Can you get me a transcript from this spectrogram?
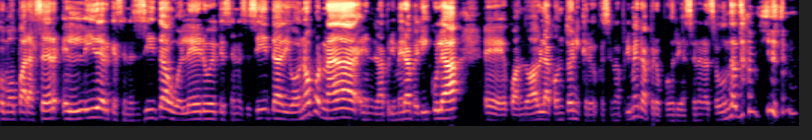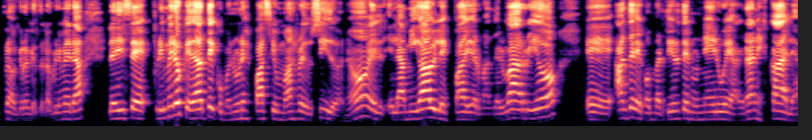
como para ser el líder que se necesita o el héroe que se necesita. Digo, no por nada en la primera película, eh, cuando habla con Tony, creo que es en la primera, pero podría ser en la segunda también, no, creo que es en la primera, le dice, primero quédate como en un espacio más reducido, ¿no? El, amigable Spider-Man del barrio, eh, antes de convertirte en un héroe a gran escala.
